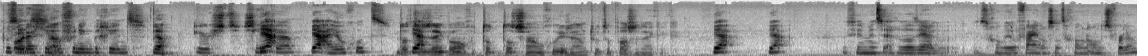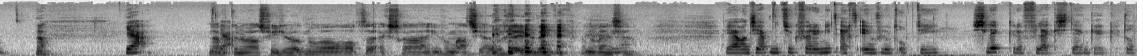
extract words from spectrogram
Voordat je een Ja. oefening begint, Ja. eerst slikken. Ja, heel goed. Dat Ja. is denk ik wel, dat, dat zou een goede zijn om toe te passen, denk ik. Dat vinden mensen echt dat, ja, dat is gewoon heel fijn als dat gewoon anders verloopt. Ja. Ja, Nou, Ja. daar kunnen we als fysio ook nog wel wat eh, extra informatie over geven, denk ik, aan de mensen. Ja, want je hebt natuurlijk verder niet echt invloed op die slikreflex, denk ik. Dat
